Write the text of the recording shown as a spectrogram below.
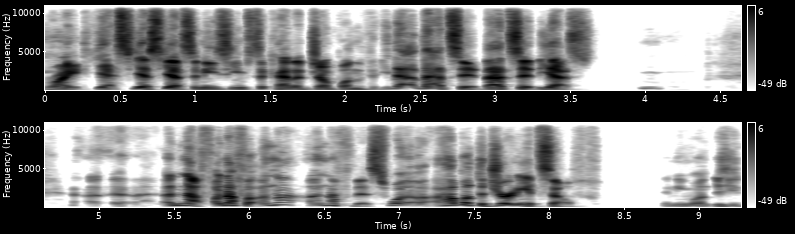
Right. Yes. Yes. Yes. And he seems to kind of jump on the thing. That, that's it. That's it. Yes. Uh, enough. Enough. Enough. Enough of this. Well, how about the journey itself? And he wants. He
